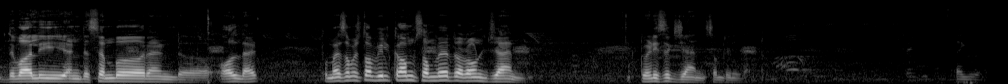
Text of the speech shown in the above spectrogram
Diwali and December and all that तो मैं समझता हूँ will come somewhere around Jan twenty six Jan something that thank you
